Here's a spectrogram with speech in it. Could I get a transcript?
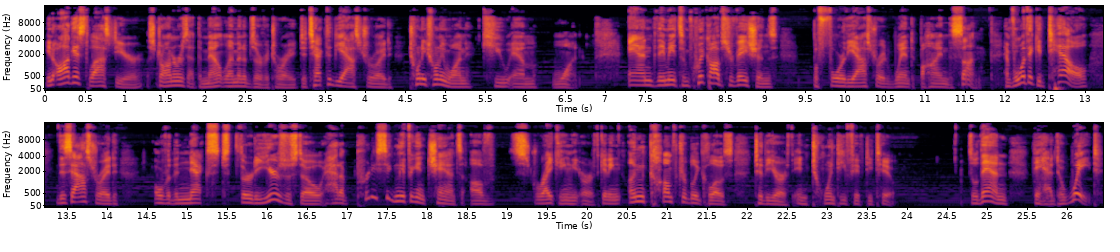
In August last year, astronomers at the Mount Lemmon Observatory detected the asteroid 2021 QM1, and they made some quick observations before the asteroid went behind the sun. And from what they could tell, this asteroid over the next 30 years or so had a pretty significant chance of striking the Earth, getting uncomfortably close to the Earth in 2052. So then they had to wait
